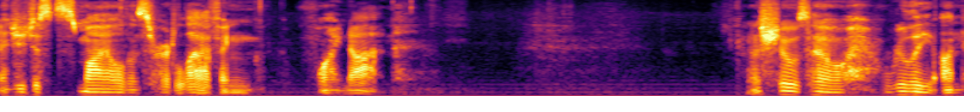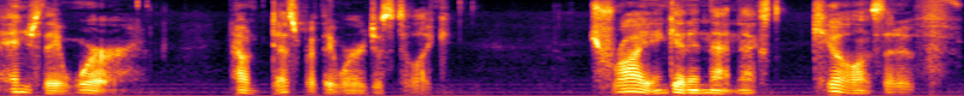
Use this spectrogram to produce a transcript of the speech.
and she just smiled and started laughing. Why not? Kind of shows how really unhinged they were, how desperate they were just to like try and get in that next kill instead of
